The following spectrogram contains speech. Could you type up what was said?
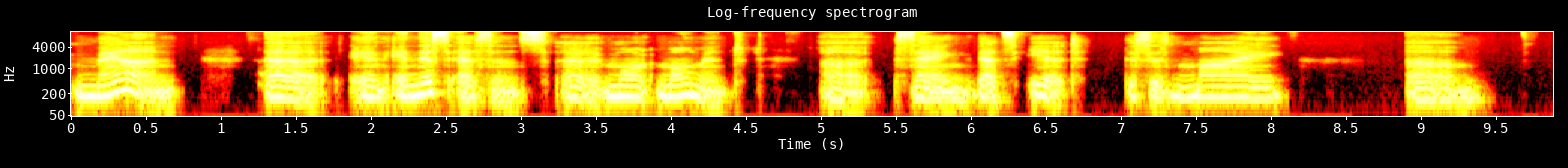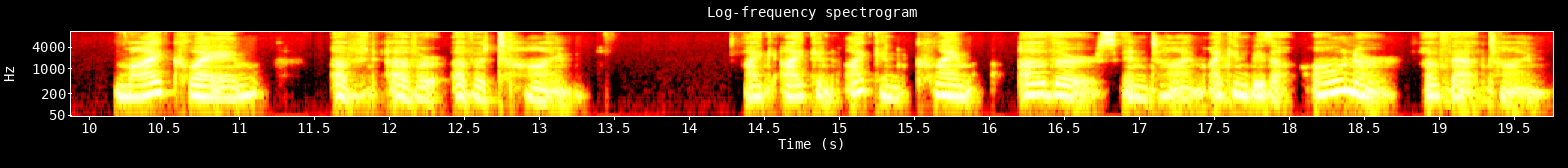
man uh, in, in this essence, uh, mo- moment, uh, saying, That's it. This is my um, my claim of, of, a, of a time. I, I can I can claim others in time. I can be the owner of that time.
